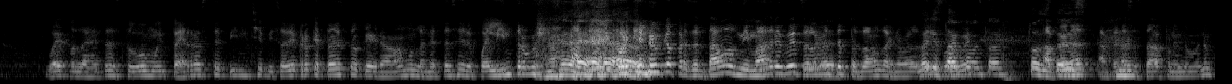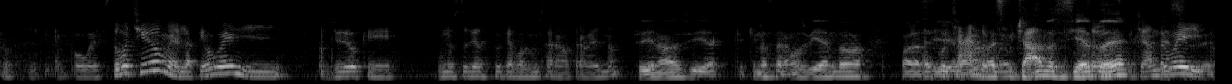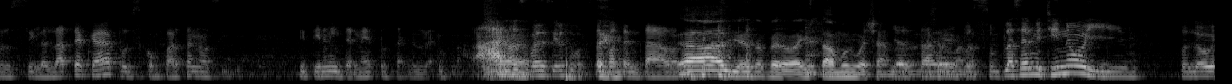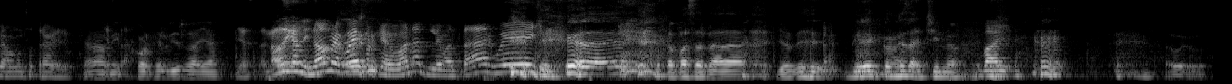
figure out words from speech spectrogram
Güey, pues la neta estuvo muy perro este pinche episodio. Creo que todo esto que grabamos, la neta, ese fue el intro, güey. Porque nunca presentamos ni madres, güey. Solamente empezamos a grabar. Hola, ¿qué después, están? ¿Cómo están todos Apenas, ustedes? apenas se estaba poniendo bueno, pero pues el tiempo, güey. Estuvo chido, me latió, güey. Y pues yo digo que uno de estos días pues, que volvemos a grabar otra vez, ¿no? Sí, no, sí, aquí nos estaremos viendo para seguir Escuchando, escuchando, sí, cierto, ¿eh? Escuchando, Es, güey. Y eh, pues si les late acá, pues compártanos. Y si tienen internet, pues ahí nos vemos. ¿no? Ah, no se puede decir eso porque está patentado. ¿no? Ah, cierto, pero ahí estamos guachando. ya está, güey. Pues un placer, mi chino. Y pues luego grabamos otra vez, güey. Ah, ya mi está. Jorge Luis Raya. Ya está. No digan mi nombre, güey, porque me van a levantar, güey. no pasa nada. Yo di- diré que conoces al chino. Bye. Huevo.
